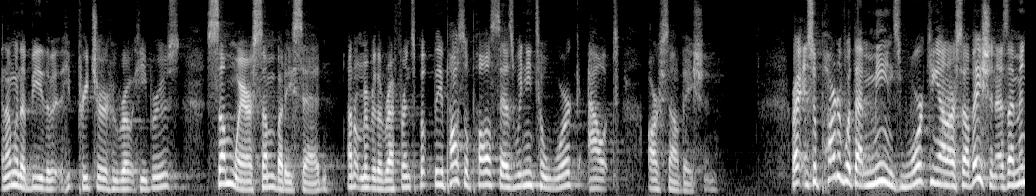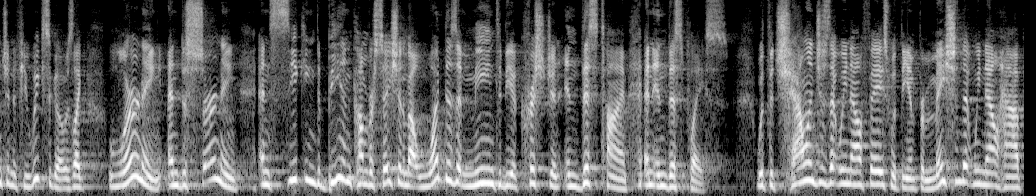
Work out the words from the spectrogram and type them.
and I'm going to be the preacher who wrote Hebrews. Somewhere, somebody said, I don't remember the reference, but the Apostle Paul says we need to work out our salvation. Right? And so part of what that means, working out our salvation, as I mentioned a few weeks ago, is like learning and discerning and seeking to be in conversation about what does it mean to be a Christian in this time and in this place. With the challenges that we now face, with the information that we now have,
